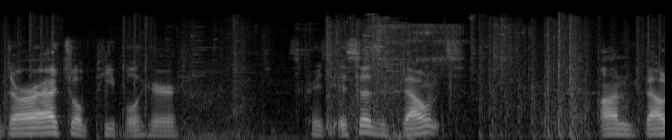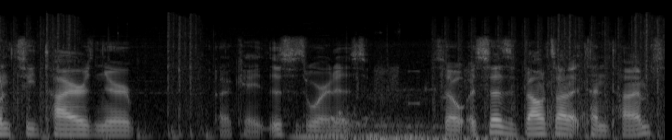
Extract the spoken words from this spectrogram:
There are actual people here. It's crazy. It says bounce on bouncy tires near. Okay, this is where it is. So it says bounce on it 10 times.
